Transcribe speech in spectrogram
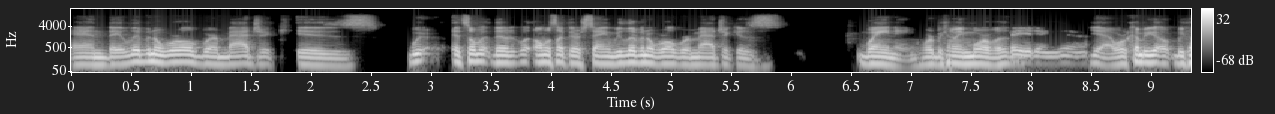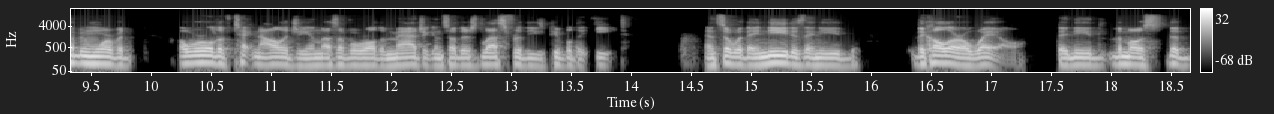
and they live in a world where magic is it's almost, almost like they're saying we live in a world where magic is waning. We're becoming more of a Fading, yeah. yeah we're coming becoming more of a, a world of technology and less of a world of magic and so there's less for these people to eat. And so what they need is they need they call her a whale. They need the most the,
